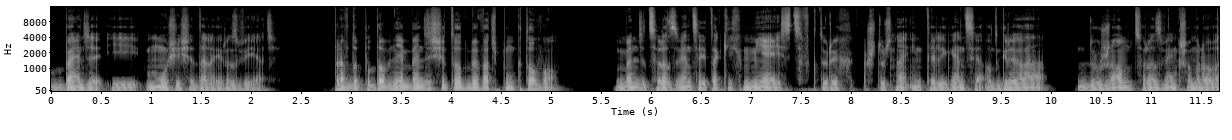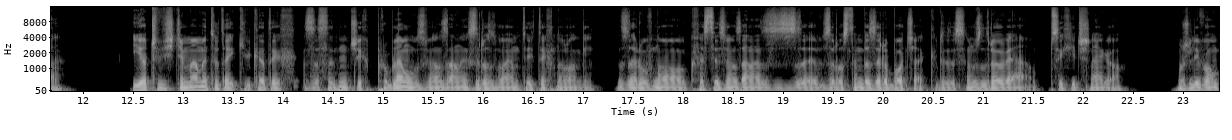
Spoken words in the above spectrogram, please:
będzie i musi się dalej rozwijać. Prawdopodobnie będzie się to odbywać punktowo. Będzie coraz więcej takich miejsc, w których sztuczna inteligencja odgrywa dużą, coraz większą rolę. I oczywiście mamy tutaj kilka tych zasadniczych problemów związanych z rozwojem tej technologii. Zarówno kwestie związane z wzrostem bezrobocia, kryzysem zdrowia psychicznego, możliwą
